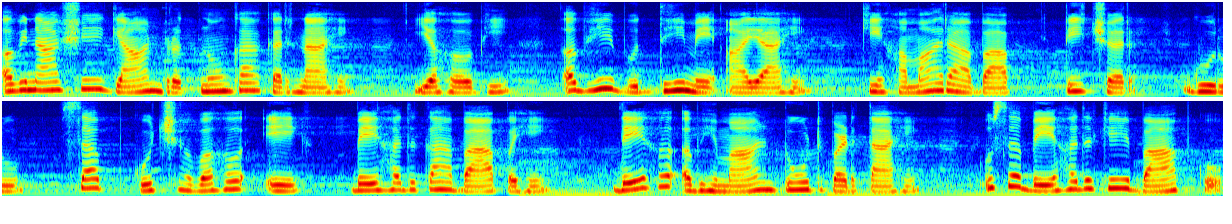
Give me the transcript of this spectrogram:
अविनाशी ज्ञान रत्नों का करना है। यह भी अभी बुद्धि में आया है कि हमारा बाप, टीचर, गुरु सब कुछ वह एक बेहद का बाप है। देह अभिमान टूट पड़ता है। उस बेहद के बाप को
